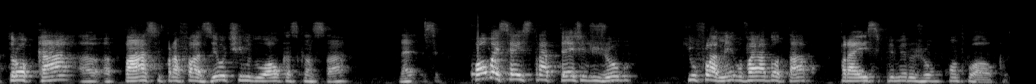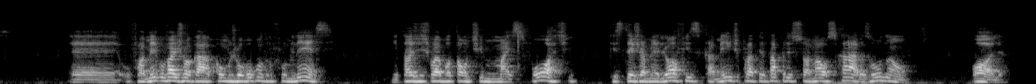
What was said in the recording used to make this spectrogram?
trocar a, a passe para fazer o time do Alcas cansar. Né? Qual vai ser a estratégia de jogo que o Flamengo vai adotar para esse primeiro jogo contra o Alcas? é, o Flamengo vai jogar como jogou contra o Fluminense, então a gente vai botar um time mais forte, que esteja melhor fisicamente para tentar pressionar os caras ou não. Olha,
